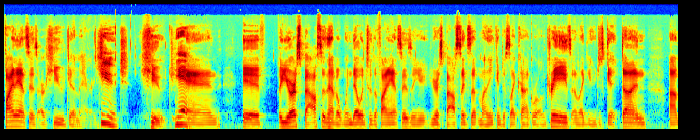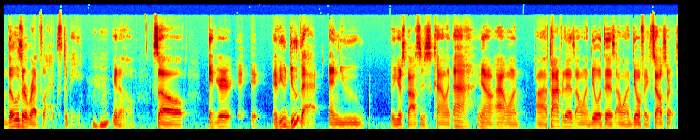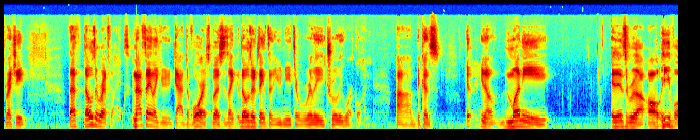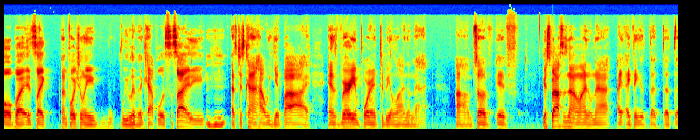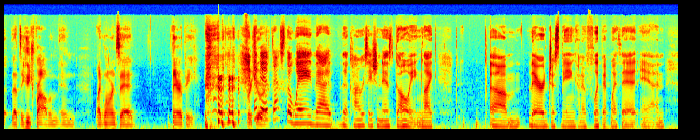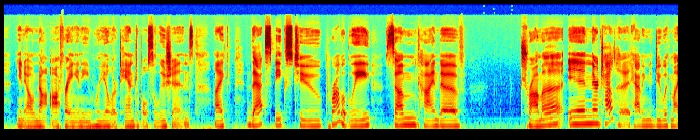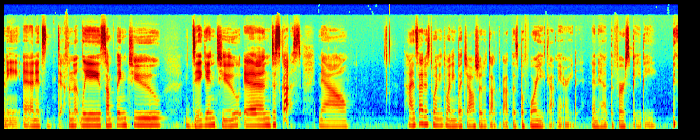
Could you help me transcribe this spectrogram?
Finances are huge in a marriage Huge. huge. Yeah. And if your spouse doesn't have a window into the finances and you, your spouse thinks that money can just like kind of grow on trees and like you just get it done, um, those are red flags to me. You know, so if you're if you do that and you your spouse is just kind of like ah you know I don't want I don't have time for this I want to deal with this I want to deal with Excel spreadsheet that those are red flags. Not saying like you got divorced, but it's just like those are things that you need to really truly work on, um, because it, you know money it is the root of all evil, but it's like unfortunately we live in a capitalist society. That's just kind of how we get by, and it's very important to be aligned on that. Um, so if, if your spouse is not aligned on that, I, I think that, that, that that's a huge problem. And like Lauren said, therapy for And if that's the way that the conversation is going, like um, they're just being kind of flippant with it and, you know, not offering any real or tangible solutions, like that speaks to probably some kind of trauma in their childhood having to do with money. And it's definitely something to dig into and discuss. Now, hindsight is 2020 but y'all should have talked about this before you got married and had the first baby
